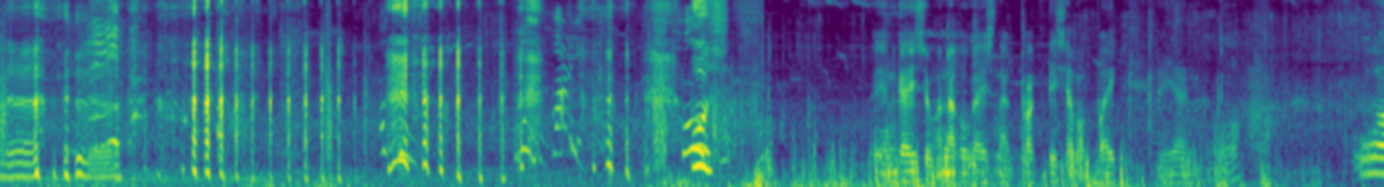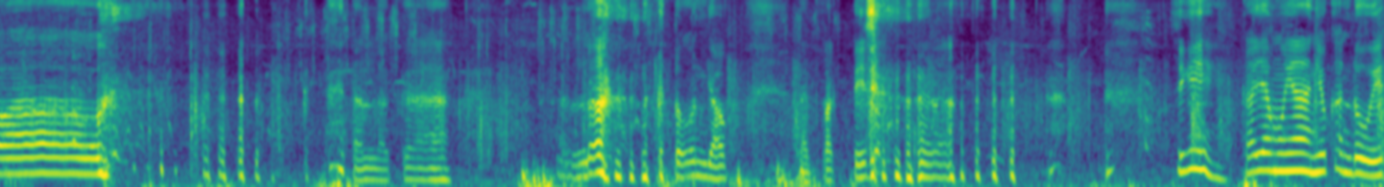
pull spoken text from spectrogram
Hala, hala. Push! Ayan guys, yung anak ko guys, nag-practice siya mag-bike. Ayan. Oh. Wow! Hala ka. Hala, nakatuon gap. Nag-practice. Sige, kaya mo yan. You can do it.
